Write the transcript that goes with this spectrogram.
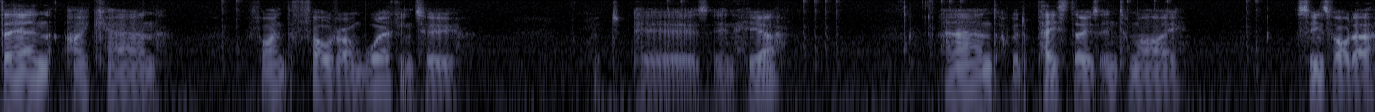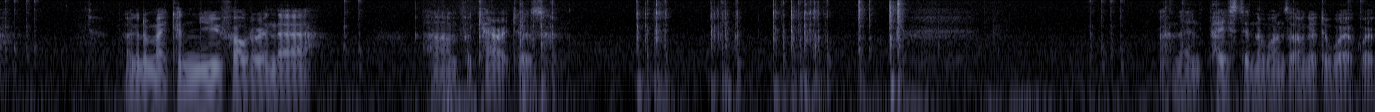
then I can find the folder I'm working to, which is in here, and I'm going to paste those into my scenes folder I'm going to make a new folder in there um, for characters. And then paste in the ones that I'm going to work with.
